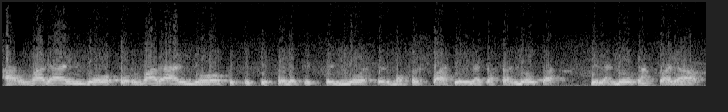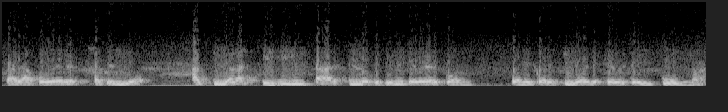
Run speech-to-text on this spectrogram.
armar algo, formar algo, que, que, fue lo que se dio este hermoso espacio de la Casa Loca, de las locas para, para poder, ya te digo, activar y militar en lo que tiene que ver con, con el colectivo LGBTI más.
